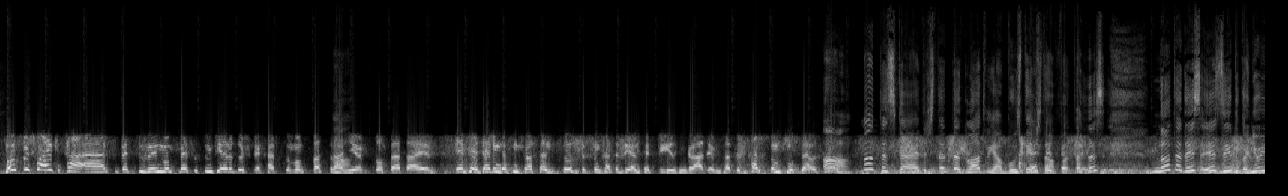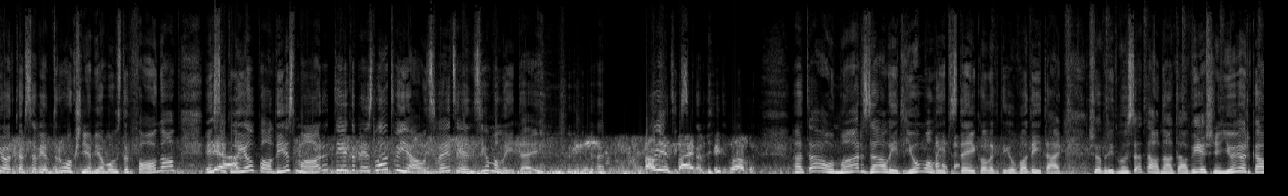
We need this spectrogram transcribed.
Mums pašlaik ir tā ērti, bet zin, mums, mēs esam pieraduši pie karstuma. Mums vasarā Ah. Ņujorkas pilsētā ir, ir pie 90% uzskats un katru dienu pie 30 grādiem. Tātad karstums mums neuztrauc. Ah, nu tad skaidrs. Tad, tad Latvijā būs tieši tāpat. nu, tad es, es dzirdu, ka Ņujorka ar saviem trokšņiem jau mums tur fonā. Es Jā. saku lielu paldies, Māra. Tiekamies Latvijā un sveiciens Jumalītei. Paldies, labu. Tā un Māra Zālīta, Jumalītas deju kolektīva vadītāja. Šobrīd mūsu attālinātā viešņa Ņujorkā.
